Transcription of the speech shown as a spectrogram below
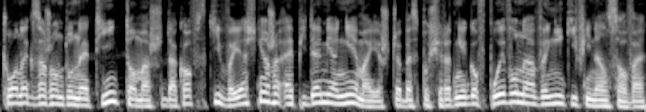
Członek zarządu NETI, Tomasz Dakowski, wyjaśnia, że epidemia nie ma jeszcze bezpośredniego wpływu na wyniki finansowe.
